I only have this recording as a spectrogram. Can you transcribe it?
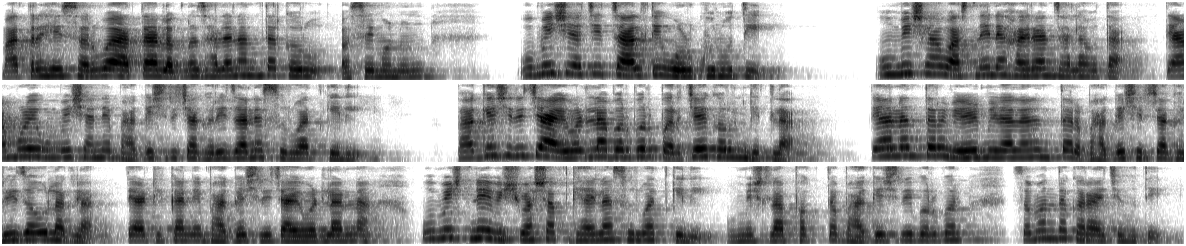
मात्र हे सर्व आता लग्न झाल्यानंतर करू असे म्हणून उमेश याची चाल ती ओळखून होती. उमेश हा वासनेने हैराण झाला होता. त्यामुळे उमेश याने भाग्यश्रीच्या घरी जाण्यास सुरुवात केली. भाग्यश्रीच्या आईवडिलाबरोबर परिचय करून घेतला. त्यानंतर वेळ मिळाल्यानंतर भाग्यश्रीच्या घरी जाऊ लागला. त्या ठिकाणी भाग्यश्रीच्या आईवडिलांना उमेशने विश्वासात घ्यायला सुरुवात केली. उमेशला फक्त भाग्यश्रीबरोबर संबंध करायचे होते.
